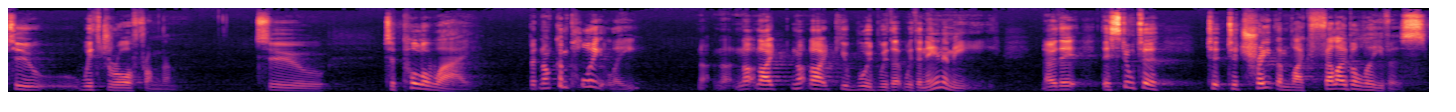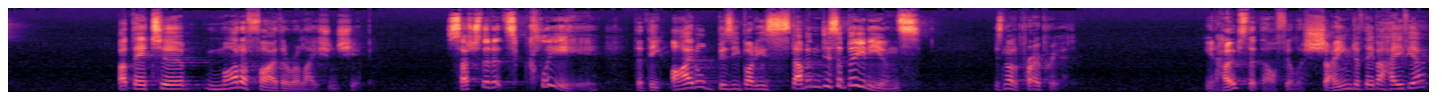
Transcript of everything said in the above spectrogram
to withdraw from them, to, to pull away, but not completely, not, not, not like, not like you would with, a, with an enemy. No, they're, they're still to, to, to treat them like fellow believers, but they're to modify the relationship such that it's clear that the idle busybody's stubborn disobedience is not appropriate, in hopes that they'll feel ashamed of their behaviour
